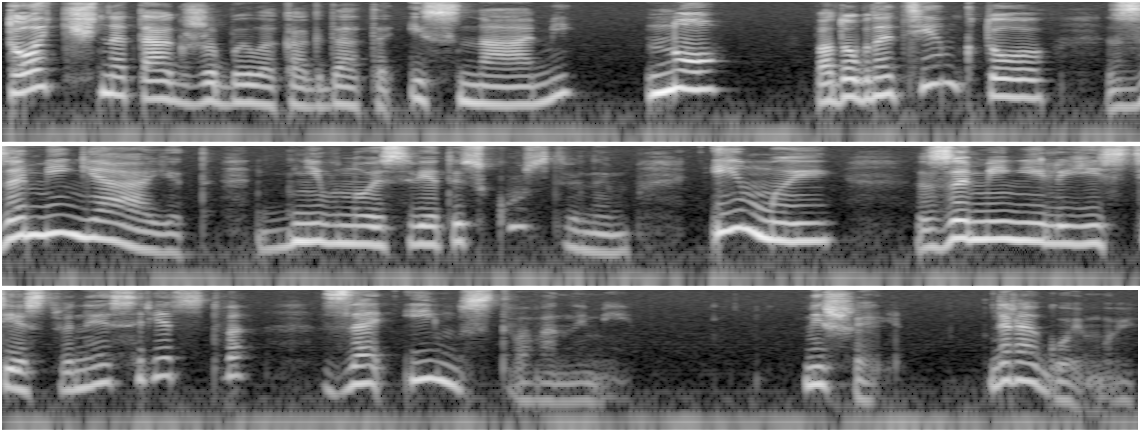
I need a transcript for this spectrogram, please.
Точно так же было когда-то и с нами, но, подобно тем, кто заменяет дневной свет искусственным, и мы заменили естественные средства заимствованными. Мишель, дорогой мой,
